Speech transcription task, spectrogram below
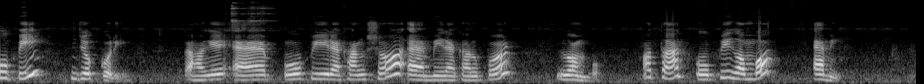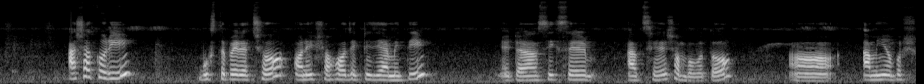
ও পি যোগ করি। তাহলে ও পি রেখাংশ বি রেখার উপর লম্ব অর্থাৎ ও পি লম্ব অ্যাবি আশা করি বুঝতে পেরেছ অনেক সহজ একটি জ্যামিতি। এটা সিক্সের আছে সম্ভবত। আমি অবশ্য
